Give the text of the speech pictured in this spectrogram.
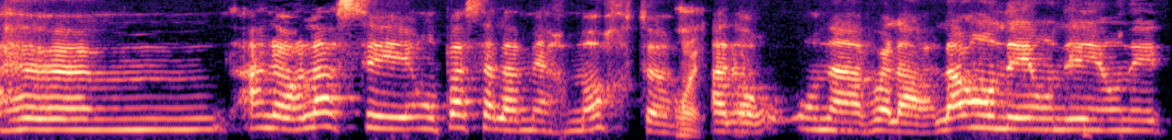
Euh, alors là, c'est, on passe à la mer morte. Alors on a, voilà, là on est, on est, on est,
